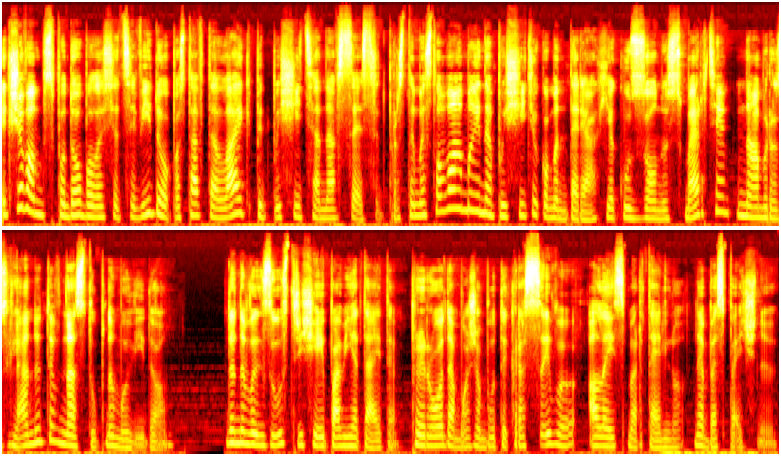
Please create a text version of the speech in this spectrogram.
Якщо вам сподобалося це відео, поставте лайк, підпишіться на всесвіт простими словами і напишіть у коментарях, яку зону смерті нам розглянути в наступному відео. До нових зустрічей і пам'ятайте, природа може бути красивою, але й смертельно небезпечною.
